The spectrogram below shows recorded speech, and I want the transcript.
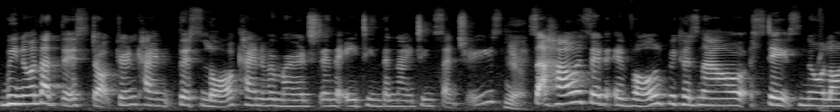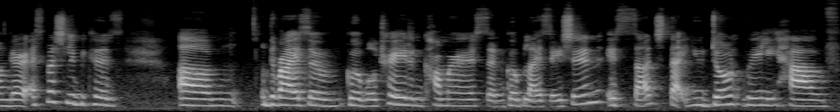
we know that this doctrine kind this law kind of emerged in the 18th and 19th centuries. Yeah. So how has it evolved? Because now states no longer, especially because um, the rise of global trade and commerce and globalization is such that you don't really have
